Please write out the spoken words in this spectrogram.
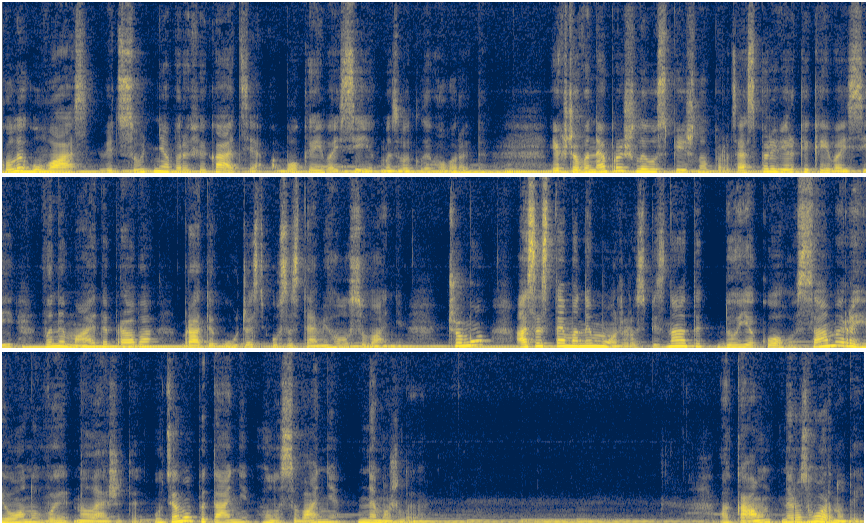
Коли у вас відсутня верифікація або KYC, як ми звикли говорити. Якщо ви не пройшли успішно процес перевірки KYC, ви не маєте права брати участь у системі голосування. Чому? А система не може розпізнати, до якого саме регіону ви належите. У цьому питанні голосування неможливе. Аккаунт не розгорнутий.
